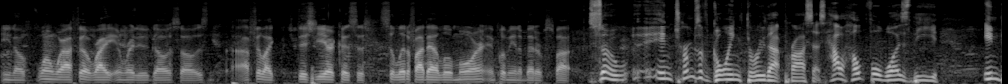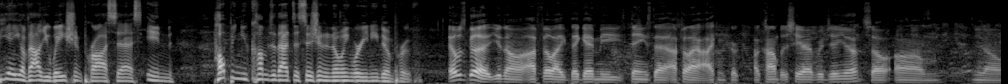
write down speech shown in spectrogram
you know, one where I feel right and ready to go. So I feel like this year could solidify that a little more and put me in a better spot. So, in terms of going through that process, how helpful was the NBA evaluation process in helping you come to that decision and knowing where you need to improve? It was good. You know, I feel like they gave me things that I feel like I can accomplish here at Virginia. So, um, you know,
